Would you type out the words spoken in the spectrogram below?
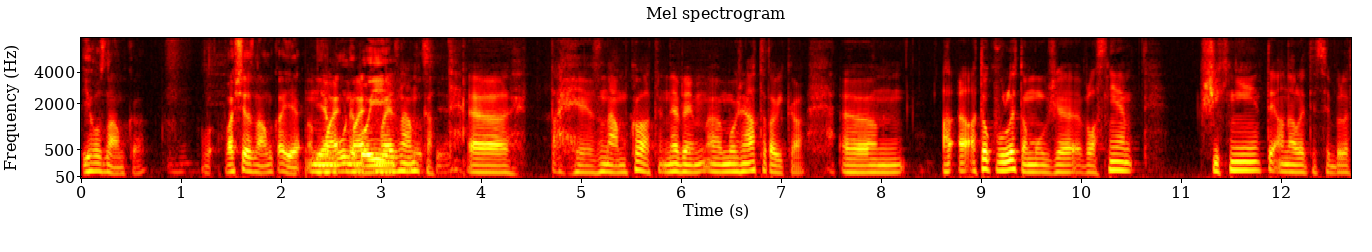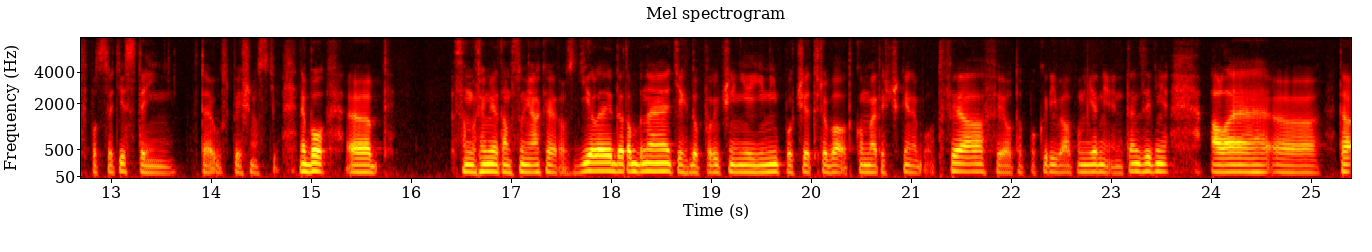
jeho známka? Vaše známka je moje, jemu nebo moje, jim? moje známka. Vlastně. Uh, tak je známkovat, nevím, uh, možná trojka. Um, a, a to kvůli tomu, že vlastně všichni ty analytici byli v podstatě stejní v té úspěšnosti. Nebo uh, Samozřejmě tam jsou nějaké rozdíly drobné, těch doporučení je jiný počet třeba od Komeričky nebo od FIA, FIO to pokrývá poměrně intenzivně, ale uh, ta,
